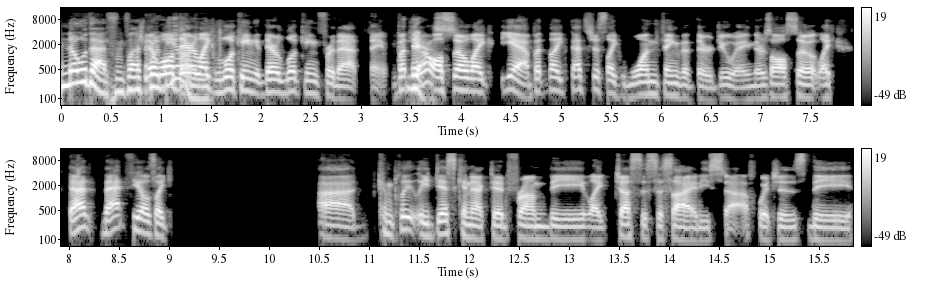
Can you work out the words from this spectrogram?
know that from Flashpoint. They're, well, Beyond. they're like looking, they're looking for that thing, but they're yes. also like, yeah, but like that's just like one thing that they're doing. There's also like that. That feels like uh completely disconnected from the like Justice Society stuff, which is the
